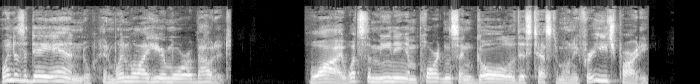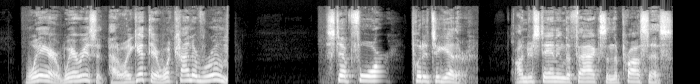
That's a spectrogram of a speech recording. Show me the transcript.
When does the day end? And when will I hear more about it? Why? What's the meaning, importance, and goal of this testimony for each party? Where? Where is it? How do I get there? What kind of room? Step four, put it together. Understanding the facts and the process.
